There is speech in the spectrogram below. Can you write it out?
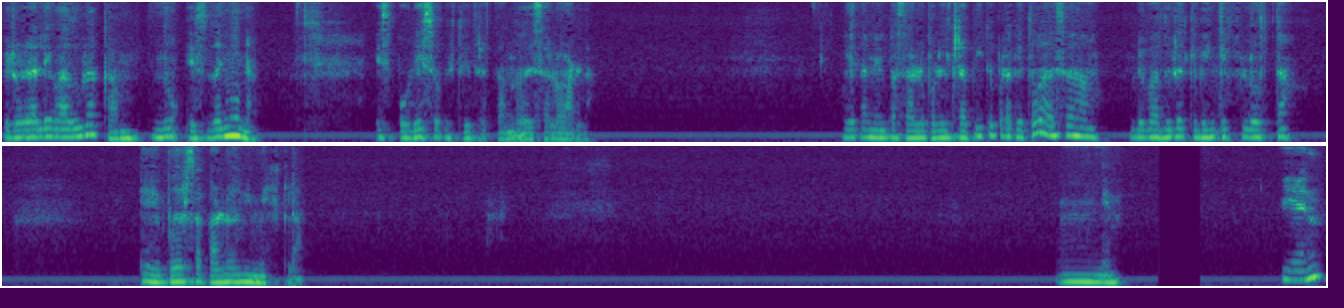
pero la levadura CAM no es dañina. Es por eso que estoy tratando de salvarla. Voy a también pasarlo por el trapito para que toda esa levadura que ven que flota, eh, poder sacarlo de mi mezcla. Bien. Bien.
